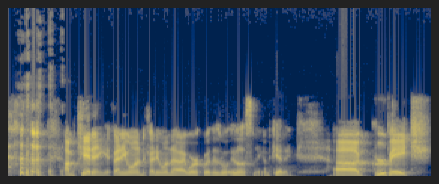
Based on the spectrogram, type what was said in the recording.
I'm kidding. If anyone, if anyone that I work with is, is listening, I'm kidding. Uh, group H,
